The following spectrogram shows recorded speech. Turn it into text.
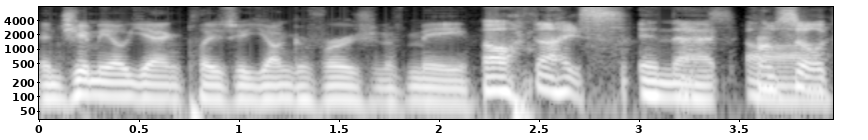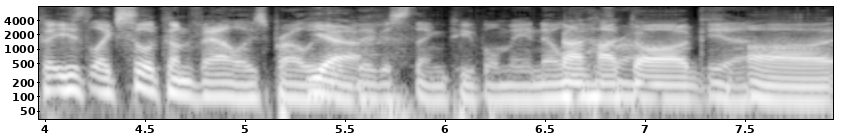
And Jimmy O Yang plays a younger version of me. Oh, nice. In that, Nice. from uh, Silicon, he's like Silicon Valley's probably Yeah. the biggest thing people may know. Not Hot from. Dog. Yeah. Uh,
